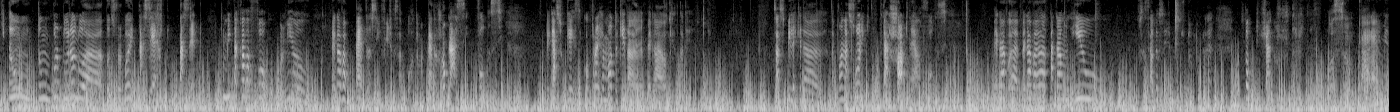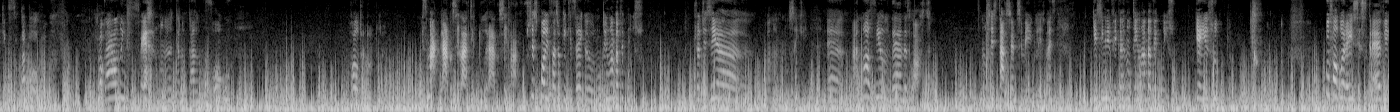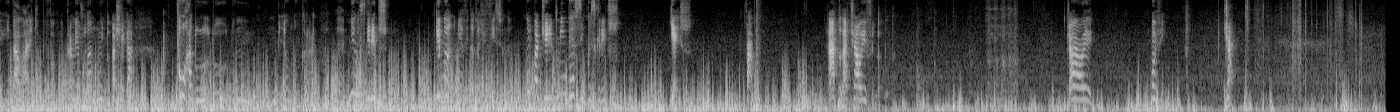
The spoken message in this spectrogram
Que estão tão torturando a Buzz for Bunny, tá certo, tá certo. Por mim tacava fogo. Por mim eu pegava pedra assim, que essa porra que é uma pedra, jogasse. Foda-se. Pegasse o quê? Esse controle remoto aqui da. Pegar. Aqui, cadê? Essas pilhas aqui da, da Panasonic, que dá choque nela, foda-se. Pegava, é, pegava ela, tacava no rio. Você sabe, eu sei de muito tortura, né? Nossa, caralho, minha dicção tá boa. Jogar ela no inferno, né? Que é no caso do fogo. Outra tortura. Esmagada, sei lá, triturada, sei lá. Vocês podem fazer o que quiser, que eu não tenho nada a ver com isso. Já dizia. Não, sei quem. É. I bad is lost. Não sei se tá certo esse meio inglês, mas. Que significa não tenho nada a ver com isso. Que é isso. Por favor aí, se inscreve e dá like, por favor. Pra me ajudar muito a chegar a porra do. do, do um, um milhão, não, caralho. É, mil inscritos. Porque, mano, minha vida tá difícil, né? Compartilhe, me dê cinco inscritos. E é isso. Fala. Ah, tu dá tchau aí, filho da puta.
